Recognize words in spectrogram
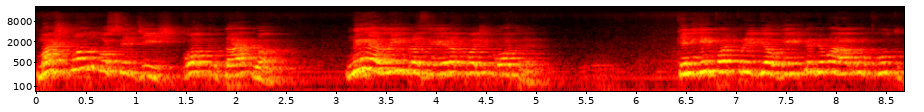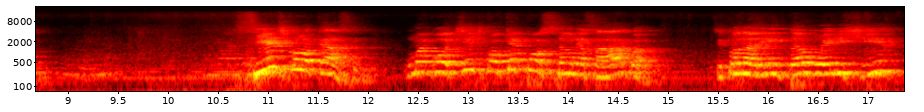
mas quando você diz copo d'água, nem a lei brasileira pode ir contra. Porque ninguém pode proibir alguém de beber uma água no culto. Se eles colocassem uma gotinha de qualquer poção nessa água, se tornaria então um elixir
